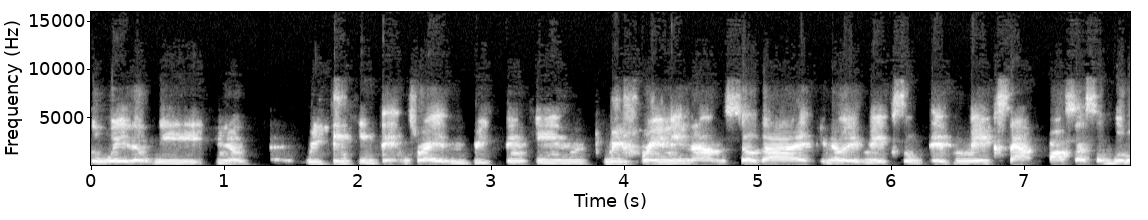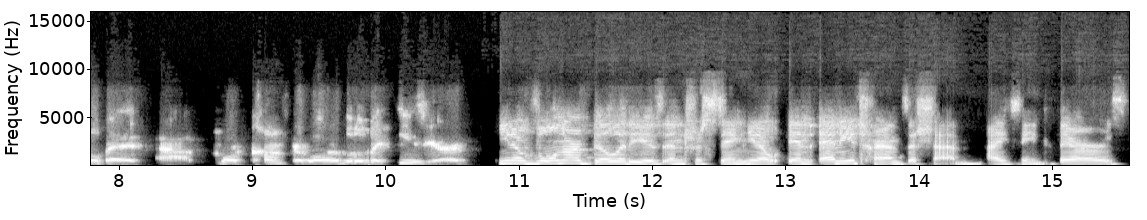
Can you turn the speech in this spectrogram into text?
the way that we you know rethinking things, right, and rethinking, reframing them so that you know it makes it makes that process a little bit uh, more comfortable or a little bit easier? You know, vulnerability is interesting. You know, in any transition, I think there's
